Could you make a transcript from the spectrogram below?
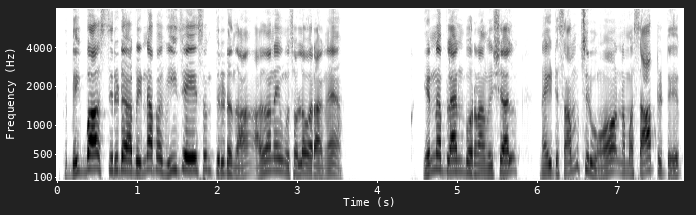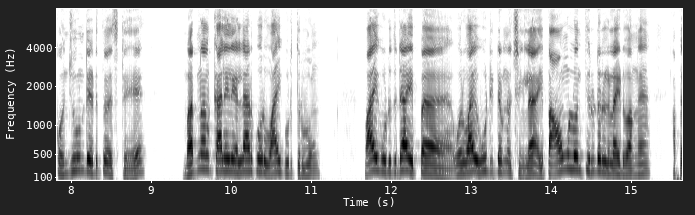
இப்போ பிக் பாஸ் திருடன் அப்படின்னா அப்போ விஜேஎஸும் திருடன் தான் அதுதானே இவங்க சொல்ல வராங்க. என்ன பிளான் போடுறான் விஷால்? நைட்டு சமைச்சிருவோம் நம்ம சாப்பிட்டுட்டு கொஞ்சோண்டு எடுத்து வச்சுட்டு மறுநாள் காலையில் எல்லாருக்கும் ஒரு வாய் கொடுத்துருவோம். வாய் கொடுத்துட்டா இப்போ ஒரு வாய் ஊட்டிட்டோம்னு வச்சிங்களேன் இப்போ அவங்களும் திருடர்கள் ஆகிடுவாங்க அப்போ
